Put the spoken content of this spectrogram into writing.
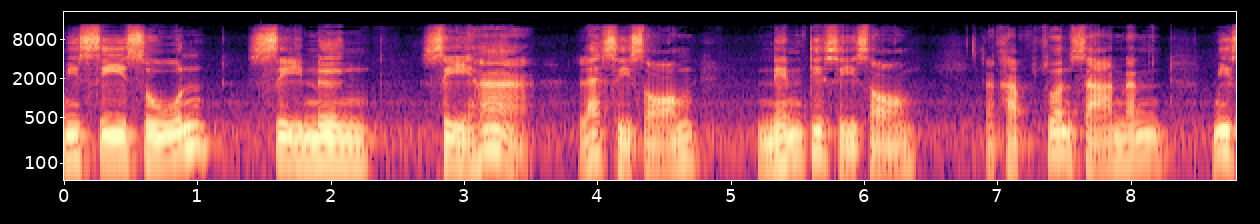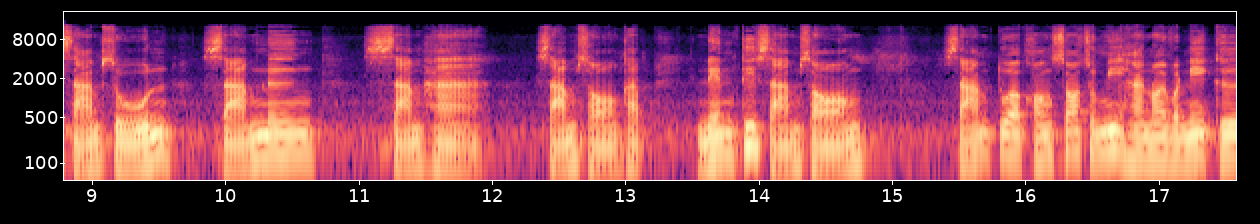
มี 40 41 45 และ 42 เน้นที่ 42 นะครับ ส่วน 3 นั้นมี 30 31 35 32 ครับ เน้นที่ 32 3 ตัวของซอสมิฮานอยวันนี้คือ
